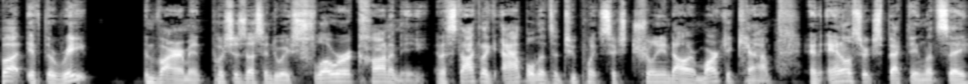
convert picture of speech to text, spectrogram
but if the rate environment pushes us into a slower economy and a stock like Apple that's a 2.6 trillion dollar market cap and analysts are expecting let's say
